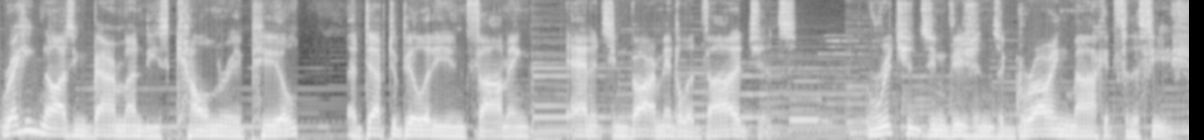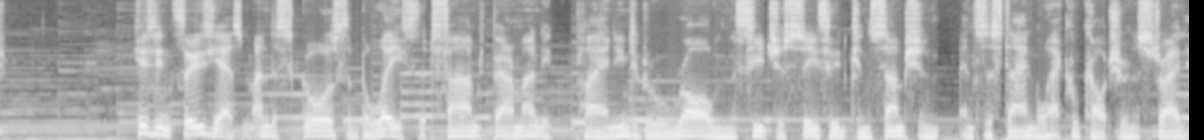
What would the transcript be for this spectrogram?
Recognising barramundi's culinary appeal adaptability in farming, and its environmental advantages, Richards envisions a growing market for the fish. His enthusiasm underscores the belief that farmed barramundi play an integral role in the future seafood consumption and sustainable aquaculture in Australia.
